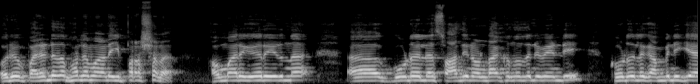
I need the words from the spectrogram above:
ഒരു പരിണിത ഫലമാണ് ഈ പ്രഷർ അവന്മാർ കയറിയിരുന്ന കൂടുതൽ സ്വാധീനം ഉണ്ടാക്കുന്നതിന് വേണ്ടി കൂടുതൽ കമ്പനിക്ക്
